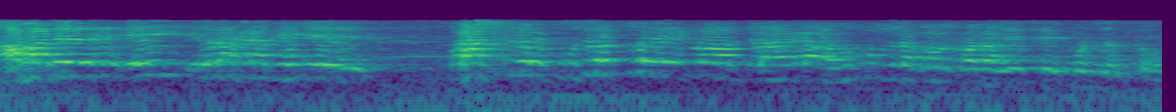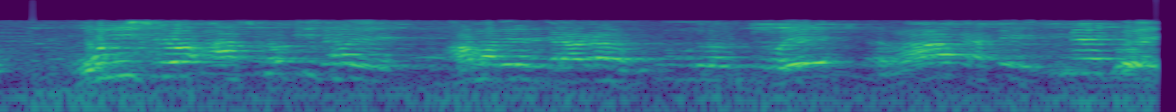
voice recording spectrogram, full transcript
আমাদের এই এলাকা থেকে পাঁচশো পঁচাত্তর একর জায়গা হুকুম দখল করা হয়েছে পর্যন্ত। উনিশশো আটষট্টি সালে আমাদের জায়গা হুকুম দখল করে একটা এস্টিমেট করে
